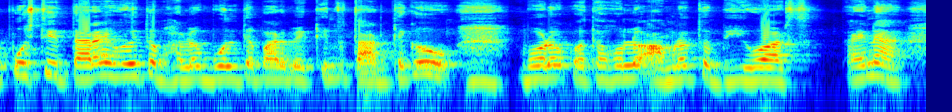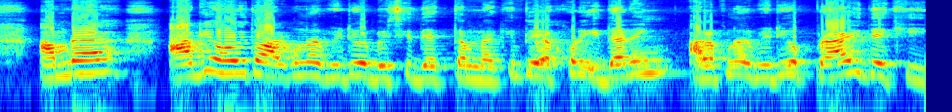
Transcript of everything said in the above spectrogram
উপস্থিত, তারাই হয়তো ভালো বলতে পারবে, কিন্তু তার থেকেও বড় কথা হলো আমরা তো ভিউয়ার্স তাই না? আমরা আগে হয়তো আলপনার ভিডিও বেশি দেখতাম না, কিন্তু এখন ইদানিং আলপনার ভিডিও প্রায় দেখি,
